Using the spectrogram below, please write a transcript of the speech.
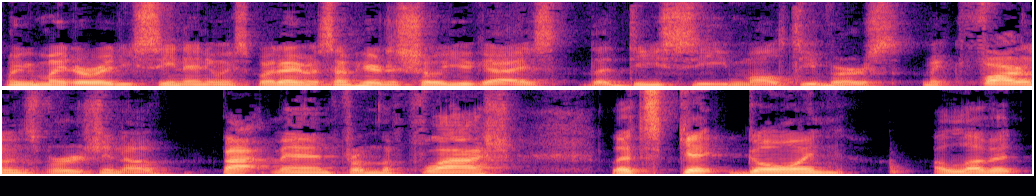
or you might already seen anyways. But anyways, I'm here to show you guys the DC multiverse, McFarlane's version of Batman from the Flash. Let's get going. I love it.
